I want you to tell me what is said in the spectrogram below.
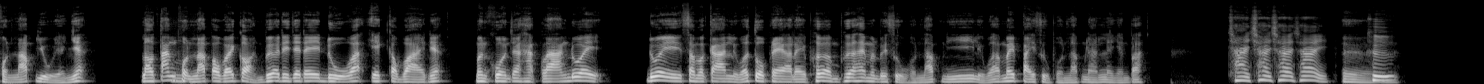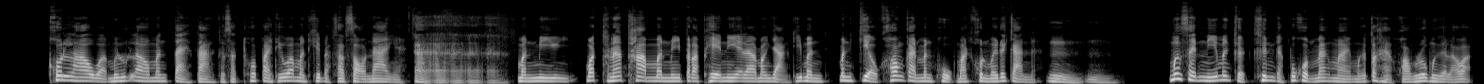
ผลลัพธ์อยู่อย่างเงี้ย เราตั้งผลลัพธ์เอาไว้ก่อนเพื่อที่จะได้ดูว่า x กับ y เนี่ย มันควรจะหักล้างด้วยด้วยสมการหรือว่าตัวแปรอะไรเพิ่มเพื่อให้มันไปสู่ผลลัพธ์นี้ หรือว่าไม่ไปสู่ผลลัพธ์นั้นอะไรเงี้ยปะใช่ใช่ใช่ใช่เออคือ คนเราอะ มนุษย์เรามันแตกต่างจากสัตว์ทั่วไปที่ว่ามันคิดแบบซับซ้อนได้ไงอ่าอ่าอ่าอ่าอ่ามันมีวัฒนธรรมมันมีประเพณีอะไรบางอย่างที่มันมันเกี่ยวข้องกันมันผูกมัดคนไว้ด้วยกันน่ะ อืมอืมเมื่อเซนนี้มันเกิดขึ้นกับผู้คนมากมาย มันก็ต้องหาความร่วมมือแล้วอะ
